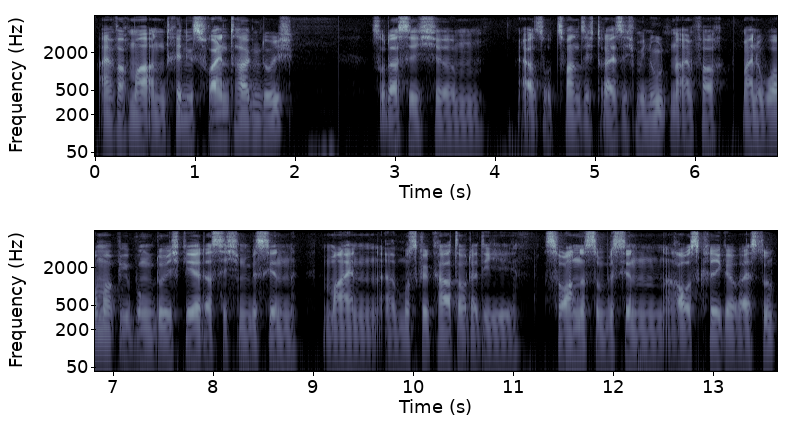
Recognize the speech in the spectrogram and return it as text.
einfach mal an trainingsfreien Tagen durch, sodass ich ähm, ja, so 20, 30 Minuten einfach meine Warm-up-Übungen durchgehe, dass ich ein bisschen meinen äh, Muskelkater oder die Soreness so ein bisschen rauskriege, weißt du?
